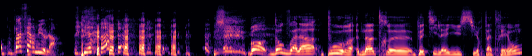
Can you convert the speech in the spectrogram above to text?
On peut pas faire mieux là. Bon, donc voilà pour notre euh, petit laïus sur Patreon.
